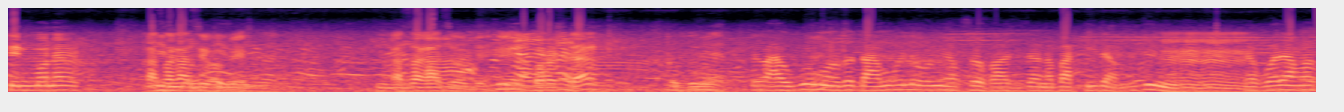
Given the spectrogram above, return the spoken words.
তিন মনের কাছাকাছি হবে। কাছাকাছি হবে। মনে। দাম হইলে একশো পাঁচ না বাড়তি দাম বুঝলি? হুম। আমার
